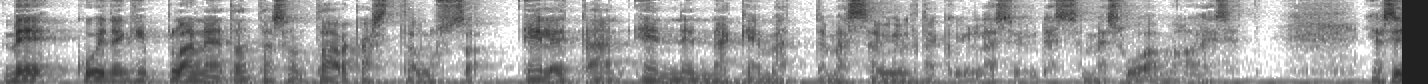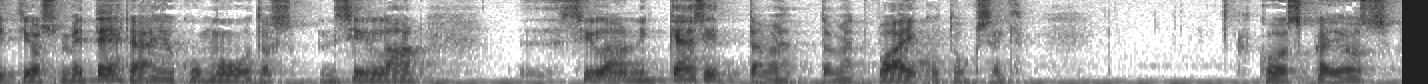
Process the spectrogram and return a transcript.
me kuitenkin planeetan tason tarkastelussa eletään ennennäkemättömässä yltäkylläisyydessä, me suomalaiset. Ja sitten jos me tehdään joku muutos, niin sillä on sillä on niin käsittämättömät vaikutukset, koska jos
